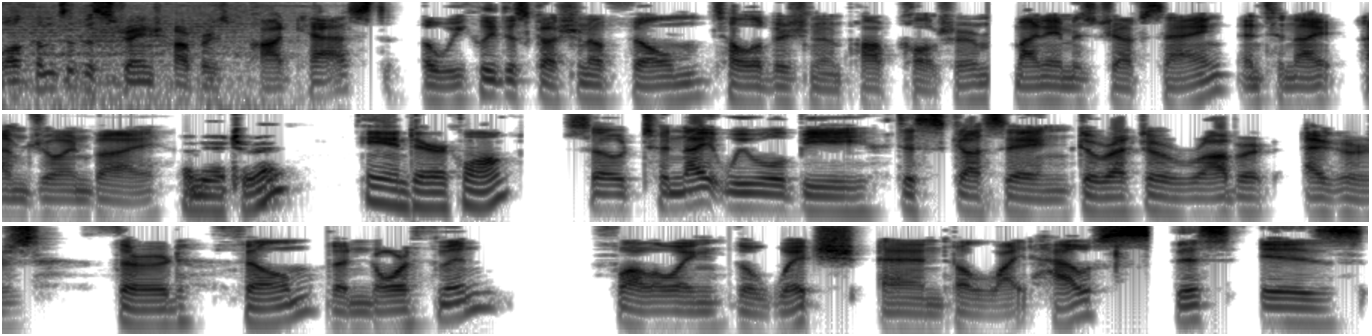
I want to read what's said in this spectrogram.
Welcome to the Strange Harpers podcast, a weekly discussion of film, television, and pop culture. My name is Jeff Sang, and tonight I'm joined by. Amir Touré. And Derek Wong. So tonight we will be discussing director Robert Eggers' third film, The Northman, following The Witch and The Lighthouse. This is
